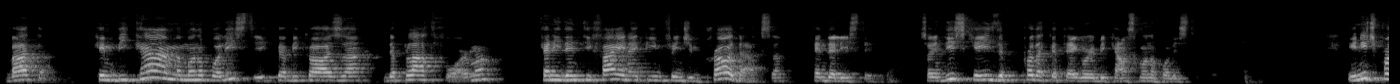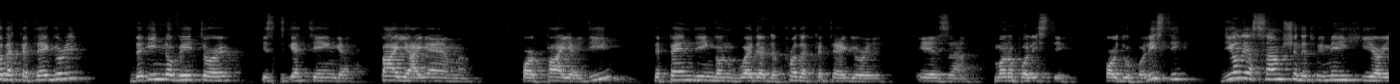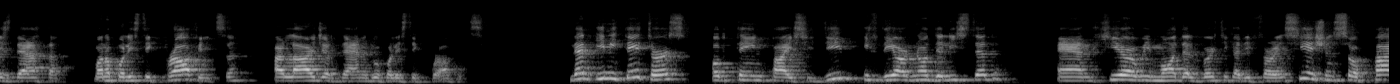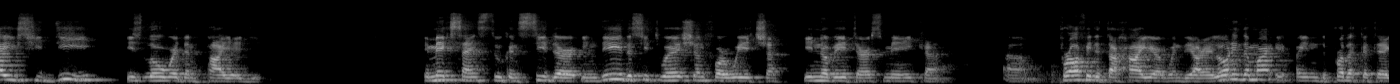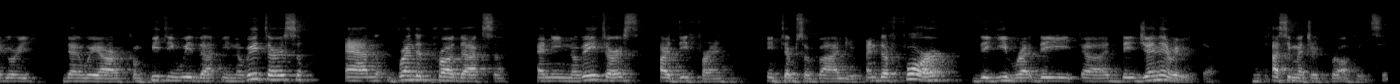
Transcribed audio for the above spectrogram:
but can become monopolistic because uh, the platform can identify an IP infringing products and delist it. So in this case, the product category becomes monopolistic. In each product category, the innovator is getting pi IM or pi ID, depending on whether the product category is uh, monopolistic or duopolistic. The only assumption that we make here is that monopolistic profits are larger than duopolistic profits. Then imitators obtain pi CD if they are not delisted. And here we model vertical differentiation. So pi CD is lower than pi ID. It makes sense to consider indeed the situation for which innovators make uh, um, profit that are higher when they are alone in the market in the product category than we are competing with the innovators and branded products and innovators are different in terms of value, and therefore they give they uh, they generate asymmetric profits.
